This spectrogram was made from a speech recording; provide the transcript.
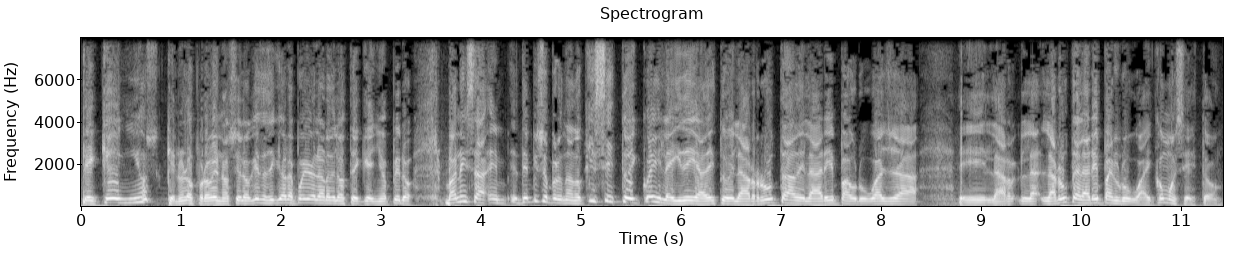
pequeños, que no los probé, no sé lo que es, así que ahora puedo hablar de los pequeños. Pero, Vanessa, em, te empiezo preguntando, ¿qué es esto y cuál es la idea de esto de la ruta de la arepa uruguaya, eh, la, la- la ruta de la arepa en Uruguay? ¿Cómo es esto?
